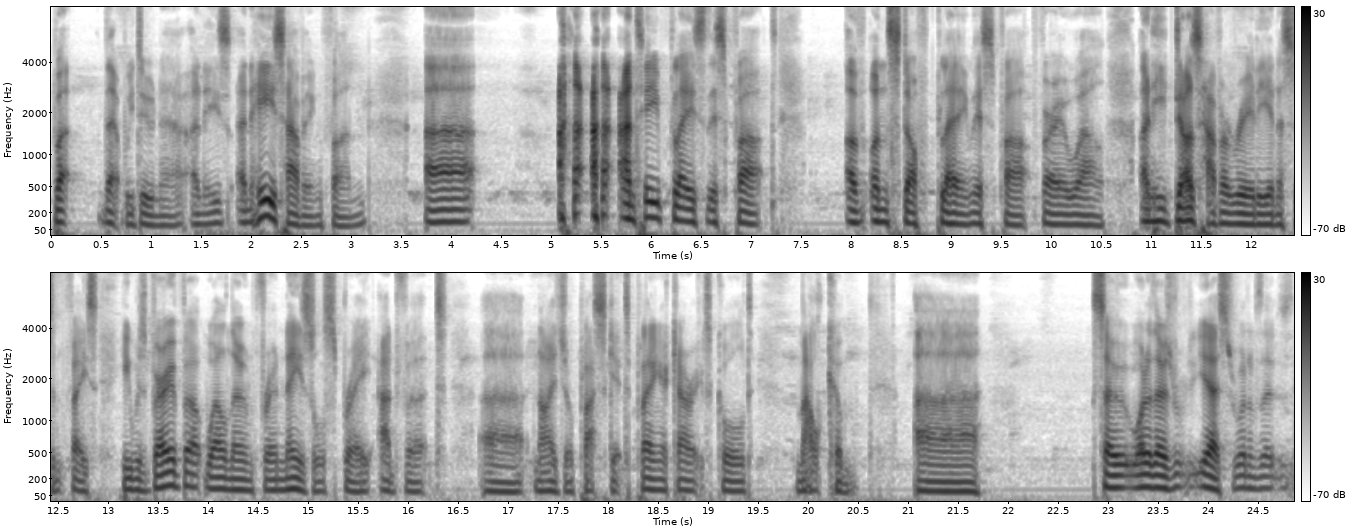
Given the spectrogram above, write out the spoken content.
But that we do now, and he's and he's having fun, uh, and he plays this part of Unstoffe playing this part very well, and he does have a really innocent face. He was very well known for a nasal spray advert uh, Nigel Plaskett playing a character called Malcolm. Uh, so one of those, yes, one of those.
